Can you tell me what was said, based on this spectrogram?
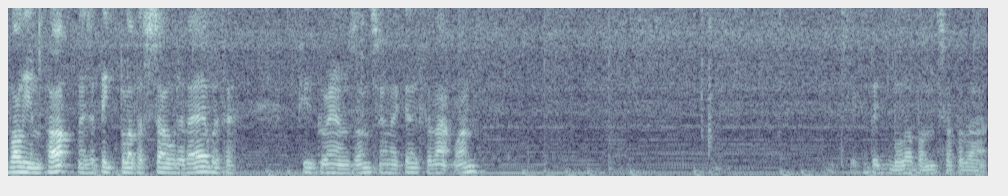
volume pot. There's a big blob of solder there with a few grounds on, so I'm going to go for that one. Stick a big blob on top of that.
